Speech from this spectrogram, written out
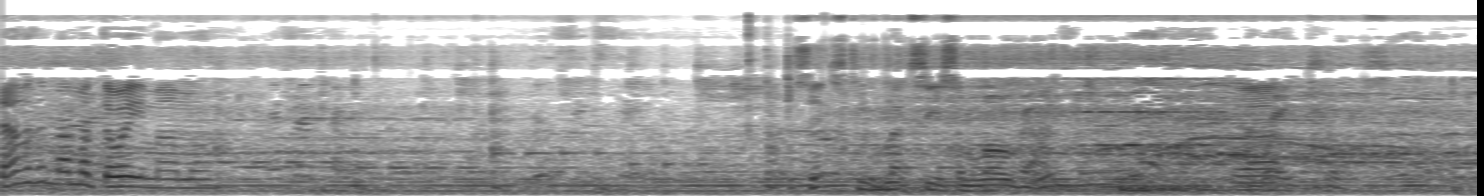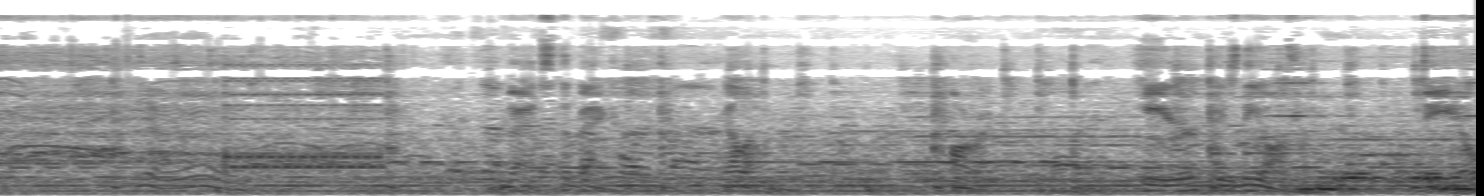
That was a number three, mama. Sixteen. Let's see some low value. Great Yeah. choice. That's the banker. Hello. All right. Here is the offer. Deal.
